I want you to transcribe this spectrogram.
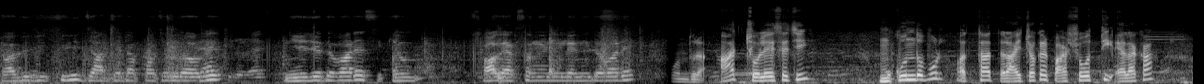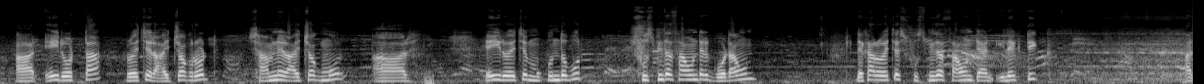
সবই বিক্রি যার যেটা পছন্দ হবে নিয়ে যেতে পারে কেউ সব একসঙ্গে নিলে নিতে পারে। বন্ধুরা, আজ চলে এসেছি মুকুন্দপুর, অর্থাৎ রায়চকের পার্শ্ববর্তী এলাকা। আর এই রোডটা রয়েছে রায়চক রোড, সামনে রায়চক মোড়, আর এই রয়েছে মুকুন্দপুর সুস্মিতা সাউন্ডের গোডাউন। লেখা রয়েছে সুস্মিতা সাউন্ড অ্যান্ড ইলেকট্রিক। আর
